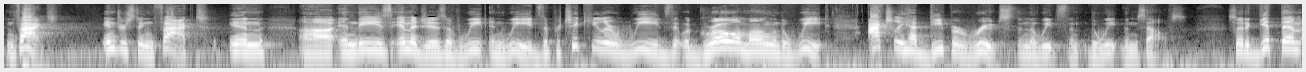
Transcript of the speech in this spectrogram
In fact, interesting fact in, uh, in these images of wheat and weeds, the particular weeds that would grow among the wheat actually had deeper roots than the, wheats, the wheat themselves. So, to get them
